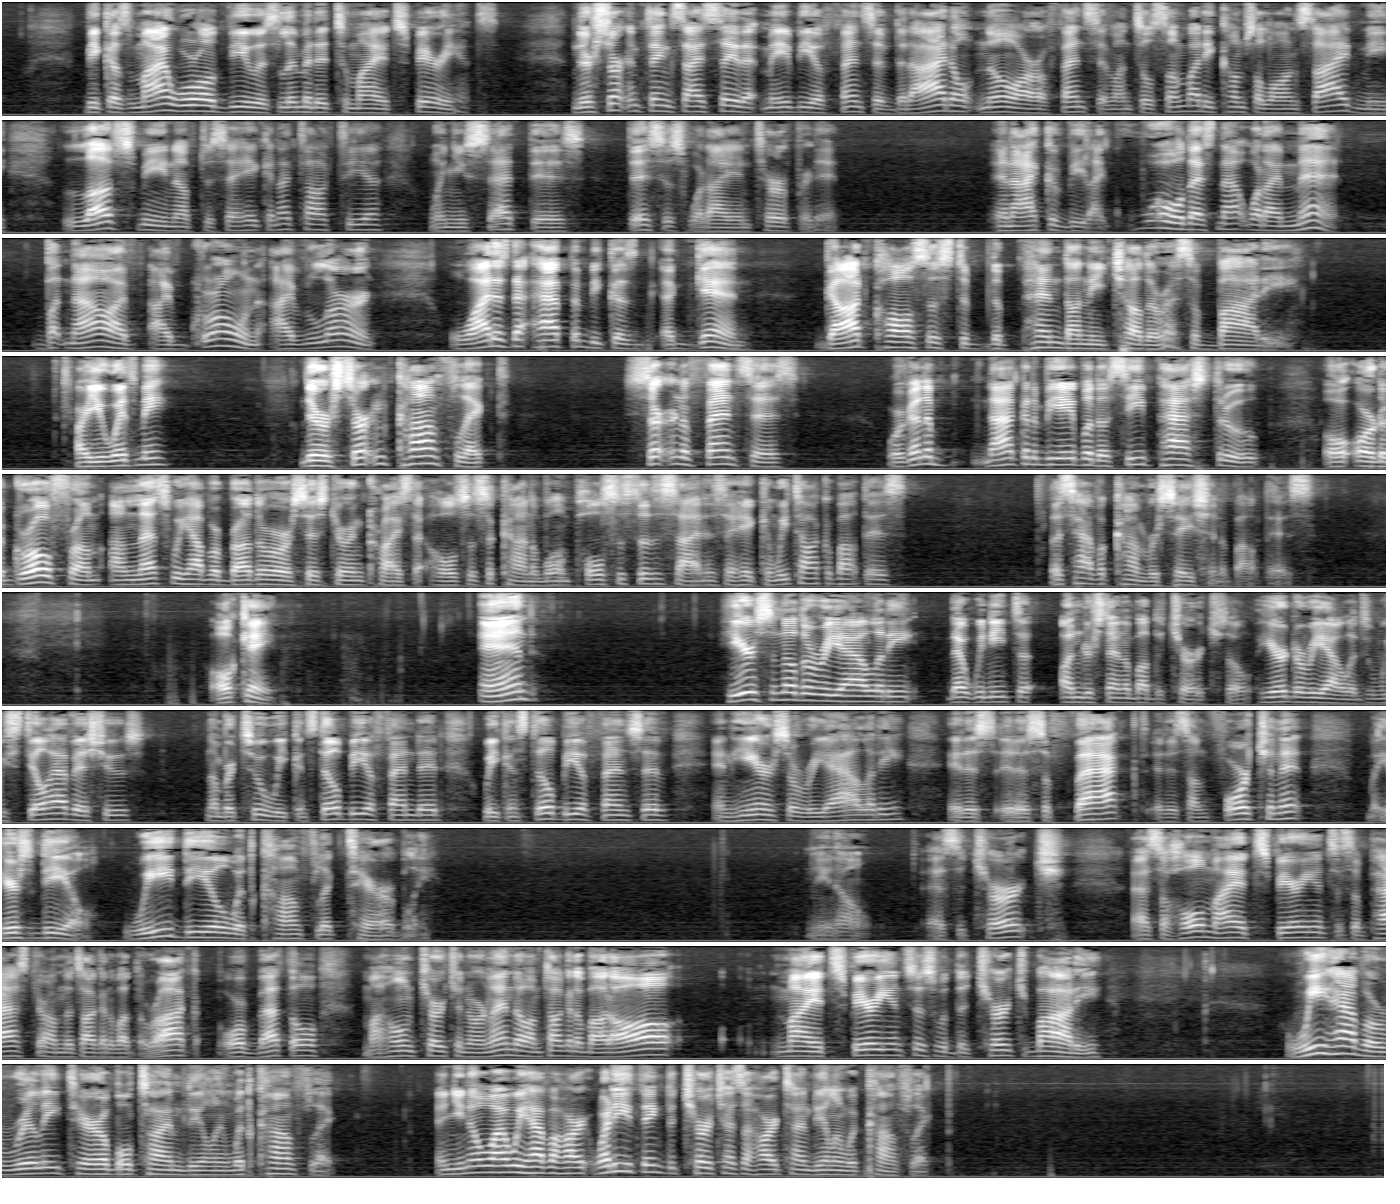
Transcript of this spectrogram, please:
Because my worldview is limited to my experience. There's certain things I say that may be offensive that I don't know are offensive until somebody comes alongside me, loves me enough to say, Hey, can I talk to you? When you said this, this is what I interpreted. And I could be like, Whoa, that's not what I meant. But now I've, I've grown, I've learned. Why does that happen? Because, again, God calls us to depend on each other as a body. Are you with me? There are certain conflict, certain offenses we're gonna not gonna be able to see pass through or, or to grow from unless we have a brother or a sister in Christ that holds us accountable and pulls us to the side and say, hey, can we talk about this? Let's have a conversation about this. Okay. And here's another reality that we need to understand about the church. So here are the realities. We still have issues. Number two, we can still be offended, we can still be offensive, and here's a reality. It is it is a fact, it is unfortunate, but here's the deal. We deal with conflict terribly. You know, as a church, as a whole, my experience as a pastor, I'm not talking about the Rock or Bethel, my home church in Orlando, I'm talking about all my experiences with the church body. We have a really terrible time dealing with conflict. And you know why we have a hard why do you think the church has a hard time dealing with conflict?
